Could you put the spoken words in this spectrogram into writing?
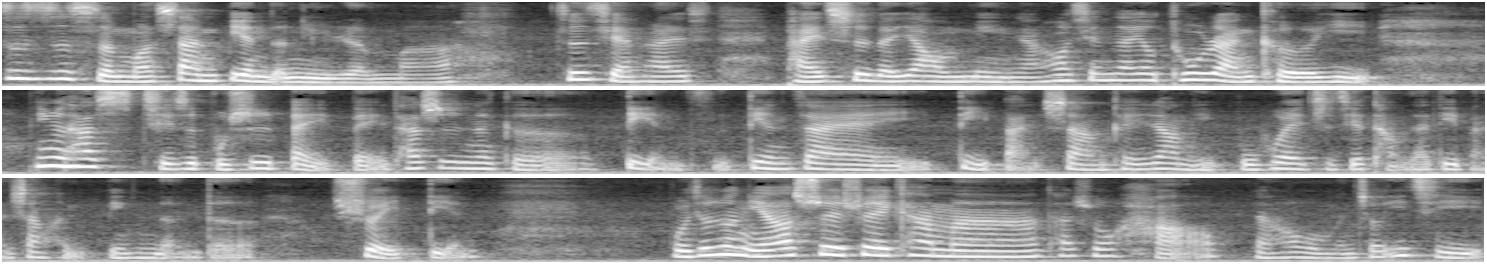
这是什么善变的女人吗？之前还排斥的要命，然后现在又突然可以。因为它其实不是被被，它是那个垫子垫在地板上，可以让你不会直接躺在地板上很冰冷的睡垫。我就说你要睡睡看吗？他说好，然后我们就一起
